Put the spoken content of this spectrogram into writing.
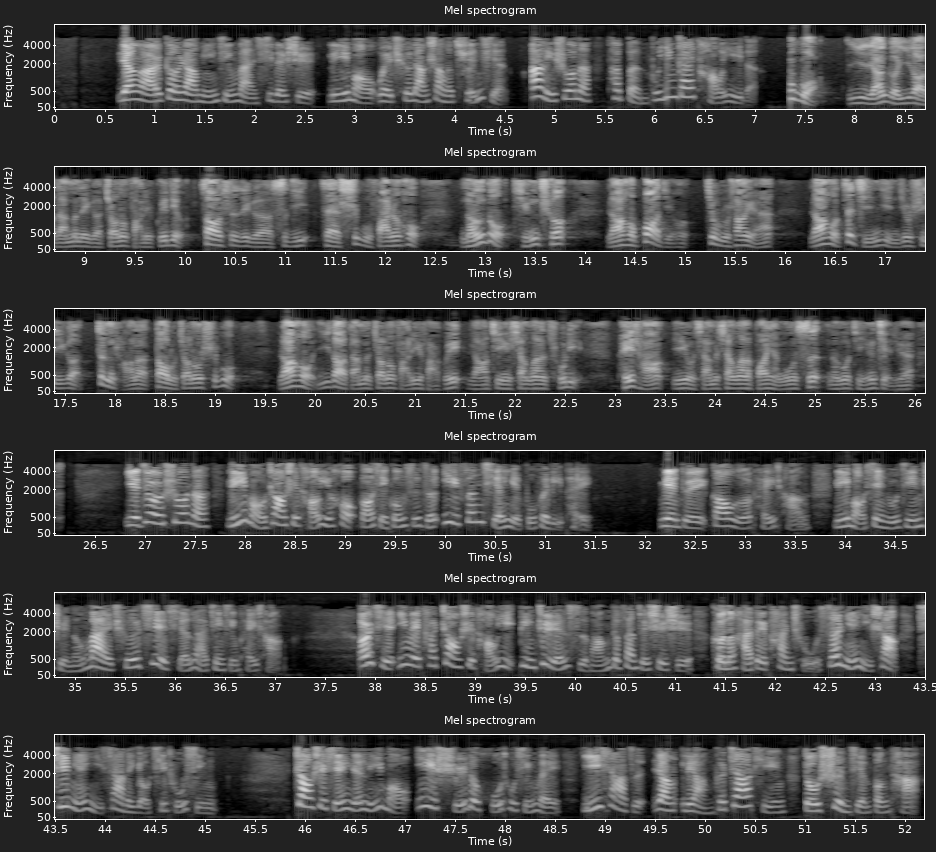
然而，更让民警惋惜的是，李某为车辆上了全险。按理说呢，他本不应该逃逸的。如果依严格依照咱们那个交通法律规定，肇事这个司机在事故发生后能够停车，然后报警救助伤员，然后这仅仅就是一个正常的道路交通事故，然后依照咱们交通法律法规，然后进行相关的处理，赔偿也有咱们相关的保险公司能够进行解决。也就是说呢，李某肇事逃逸后，保险公司则一分钱也不会理赔。面对高额赔偿，李某现如今只能卖车借钱来进行赔偿。而且，因为他肇事逃逸并致人死亡的犯罪事实，可能还被判处三年以上七年以下的有期徒刑。肇事嫌疑人李某一时的糊涂行为，一下子让两个家庭都瞬间崩塌。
